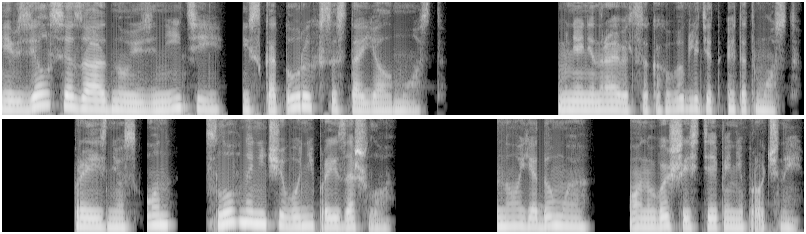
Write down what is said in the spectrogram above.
и взялся за одну из нитей, из которых состоял мост. «Мне не нравится, как выглядит этот мост», — произнес он, словно ничего не произошло. «Но я думаю, он в высшей степени прочный».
